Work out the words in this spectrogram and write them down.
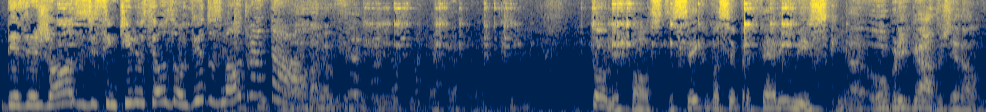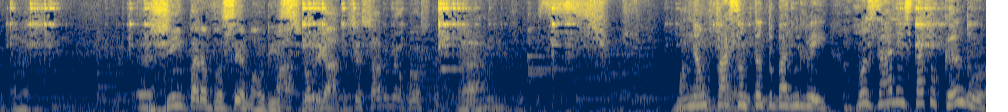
desejosos de sentir os seus ouvidos maltratados. Tome, Fausto. Sei que você prefere uísque. Ah, obrigado, Geraldo. Gin para você, Maurício. obrigado. Você sabe o meu gosto. Ah, Não façam tanto barulho aí. Rosália está tocando.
